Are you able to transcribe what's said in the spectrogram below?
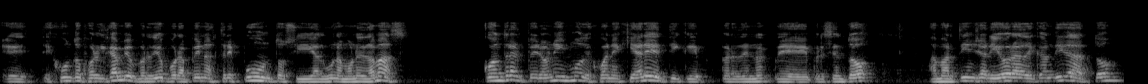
este, Juntos por el Cambio perdió por apenas tres puntos y alguna moneda más contra el peronismo de Juan Schiaretti, que eh, presentó a Martín Yariora de candidato,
